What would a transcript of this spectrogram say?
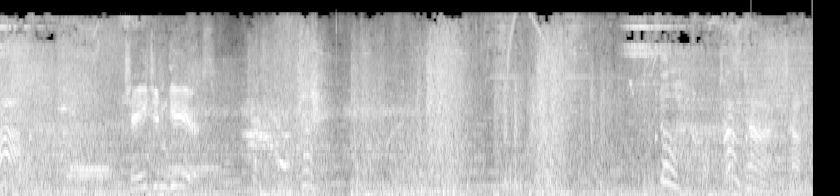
Ha! Changing gears. Tough times, huh?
